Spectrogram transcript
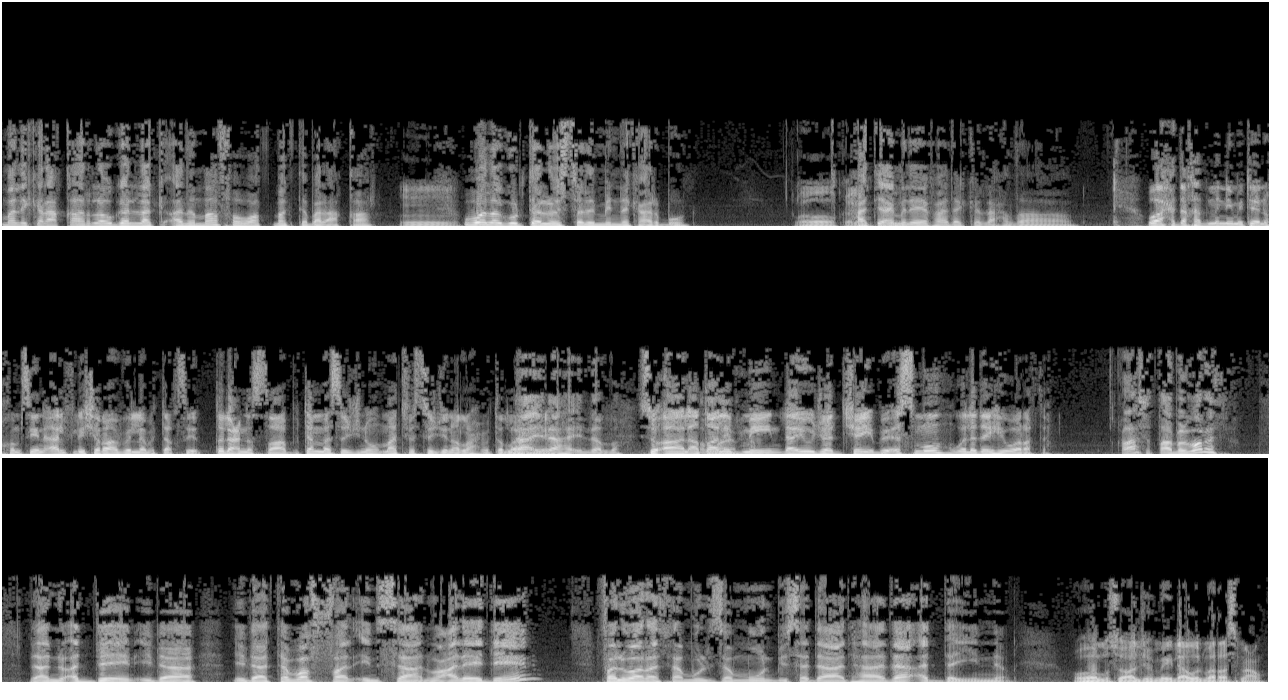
مالك العقار لو قال لك أنا ما فوضت مكتب العقار. ولا قلت له استلم منك عربون. أوه حتعمل إيه في هذيك اللحظة؟ واحد أخذ مني 250 ألف لشراء فيلا بالتقسيط. طلع نصاب تم سجنه. مات في السجن الله رحمه الله لا عليه. إله إلا الله. سؤال أطالب مين؟ لا يوجد شيء باسمه ولديه ورثة. خلاص يطالب الورثة. لأنه الدين إذا إذا توفى الإنسان وعليه دين فالورثة ملزمون بسداد هذا الدين. والله سؤال جميل أول مرة أسمعه.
